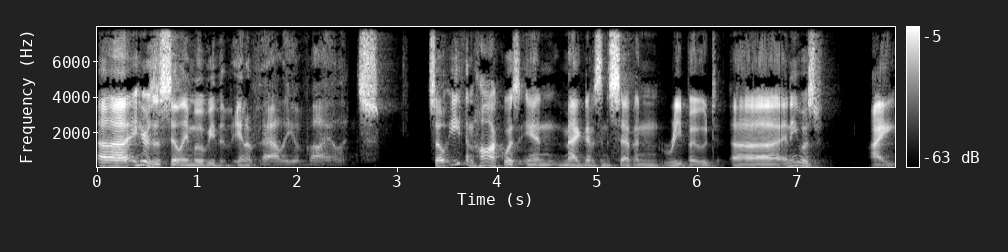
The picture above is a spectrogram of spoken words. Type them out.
Uh, here's a silly movie, In a Valley of Violence. So Ethan Hawke was in Magnificent Seven reboot, uh, and he was, I,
